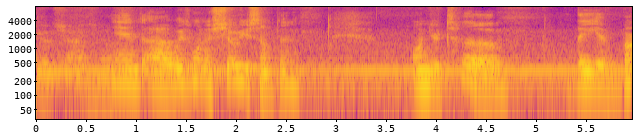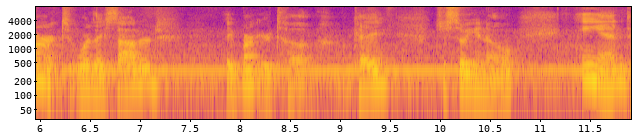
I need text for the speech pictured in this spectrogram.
Yeah, it shines now. And uh, we just want to show you something. On your tub, they have burnt where they soldered. They burnt your tub, okay? Just so you know. And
